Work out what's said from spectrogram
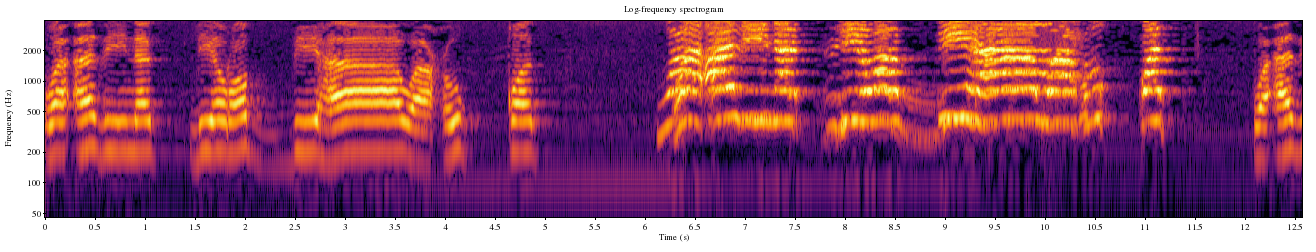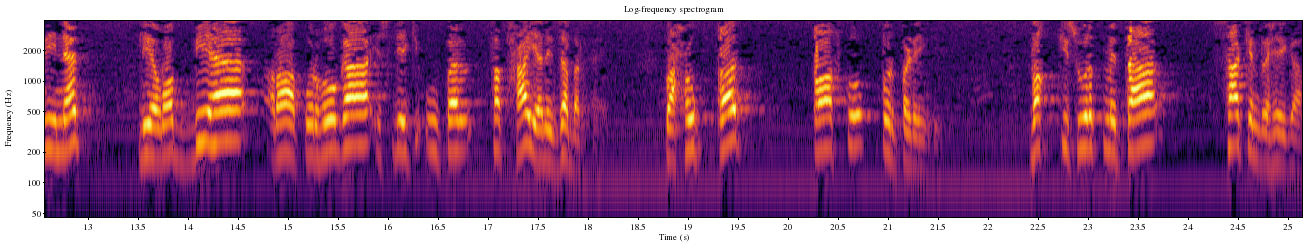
وأذنت لربها وحقت وأذنت لربها وحقت وأذنت لربها را پر ہوگا اس لیے کہ اوپر فتحہ یعنی زبر ہے۔ وحقت قاف کو پر پڑھیں گے وقف کی صورت میں تا ساکن رہے گا۔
